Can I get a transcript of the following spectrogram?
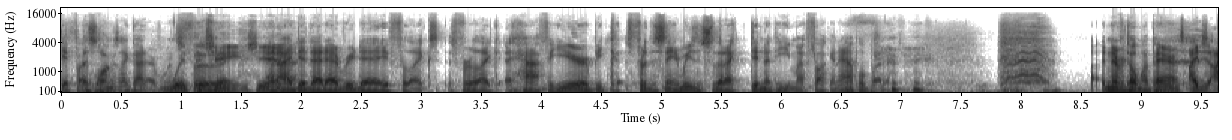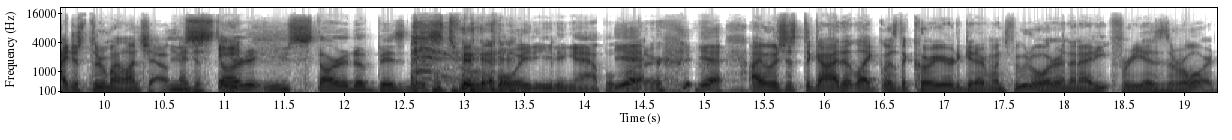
If as long as I got everyone's With the food. change, and I did that every day for like for like a half a year because for the same reason, so that I didn't have to eat my fucking apple butter. I never told my parents. I just I just threw my lunch out You and just started. ate. You started a business to avoid eating apple Yeah, butter. yeah. I was just the guy that like was the courier to get everyone's food order, and then I'd eat free as the reward.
